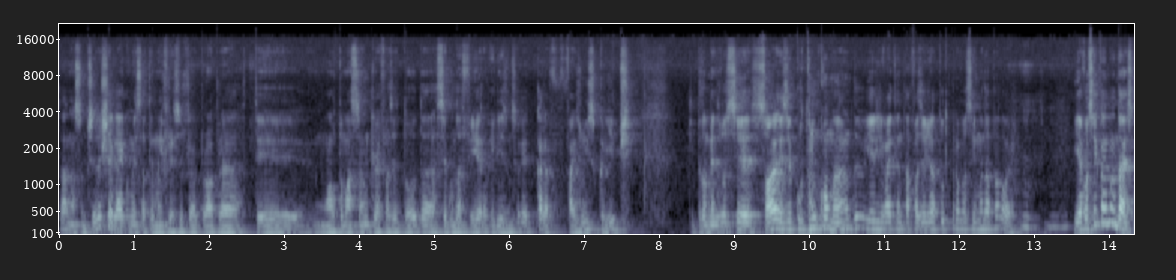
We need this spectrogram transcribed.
Tá, não, não precisa chegar e começar a ter uma infraestrutura própria, ter uma automação que vai fazer toda segunda-feira, o release, não sei o quê. Cara, faz um script que pelo menos você só executa um comando e ele vai tentar fazer já tudo para você e mandar para a loja. Uhum. E é você que vai mandar esse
